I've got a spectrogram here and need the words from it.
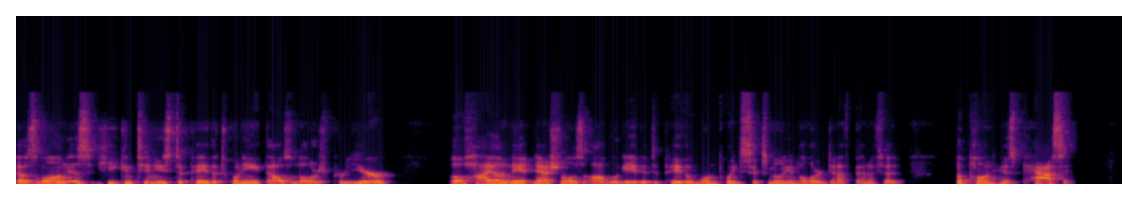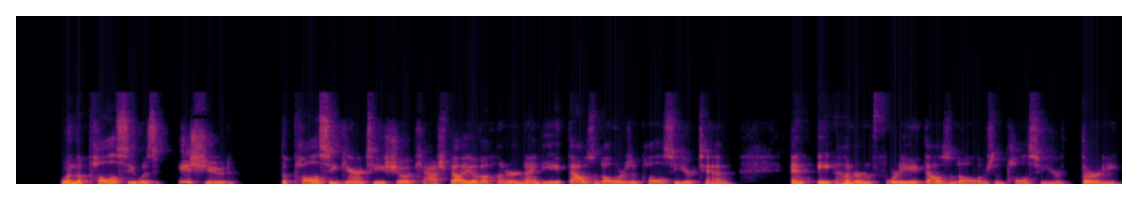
as long as he continues to pay the $28,000 per year, Ohio National is obligated to pay the $1.6 million death benefit upon his passing. When the policy was issued, the policy guarantees show a cash value of $198,000 in policy year 10 and $848,000 in policy year 30,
